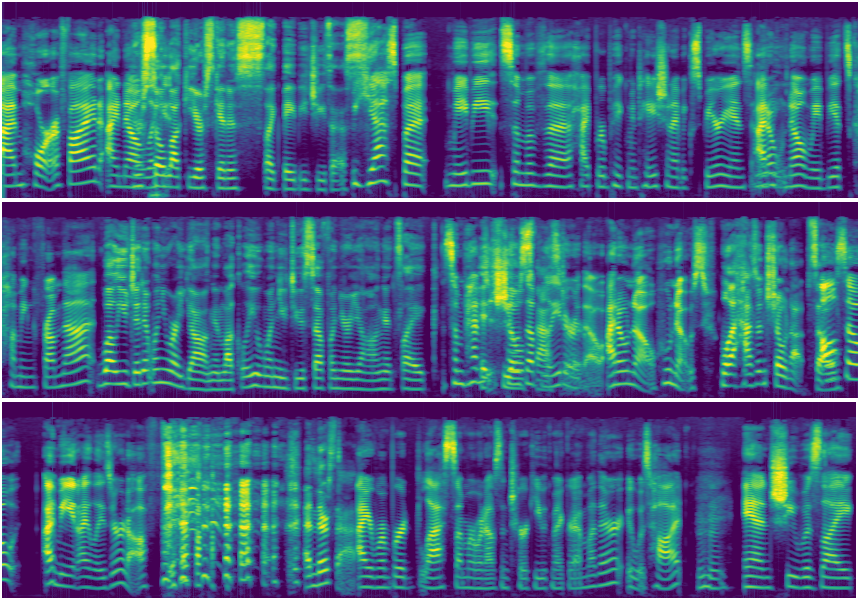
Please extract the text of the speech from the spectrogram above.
I'm horrified. I know You're like so lucky your skin is like baby Jesus. Yes, but maybe some of the hyperpigmentation I've experienced, I don't know, maybe it's coming from that. Well, you did it when you were young, and luckily, when you do stuff when you're young, it's like, Sometimes It it, shows up later faster. though. I don't know. Who knows? well, it hasn't shown up. So, Also, I mean, I laser it off. and there's that. I remembered last summer when I was in Turkey with my grandmother, it was hot. Mhm. And she was like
